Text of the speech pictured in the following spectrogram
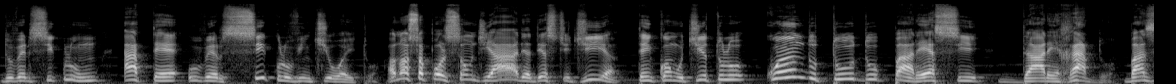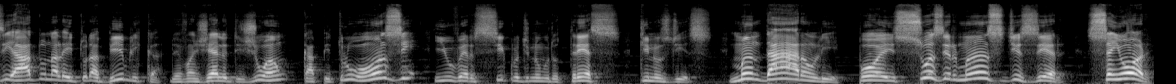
do versículo 1 até o versículo 28. A nossa porção diária deste dia tem como título Quando tudo parece dar errado, baseado na leitura bíblica do Evangelho de João, capítulo 11 e o versículo de número 3, que nos diz: Mandaram-lhe, pois, suas irmãs dizer: Senhor,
